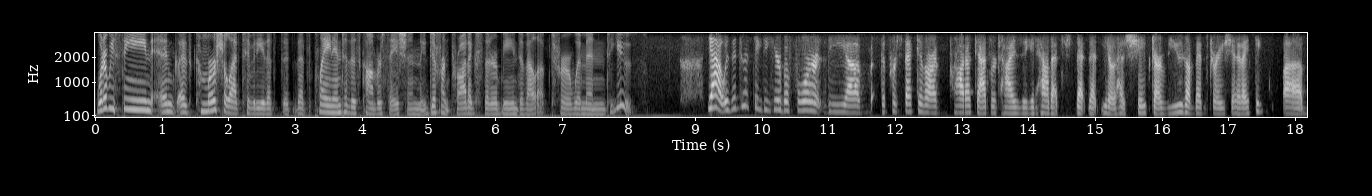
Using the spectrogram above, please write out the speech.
What are we seeing in, as commercial activity that's, that's playing into this conversation, the different products that are being developed for women to use? Yeah, it was interesting to hear before the um, the perspective on product advertising and how that's that that you know has shaped our views on menstruation. And I think um,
